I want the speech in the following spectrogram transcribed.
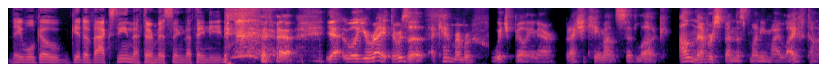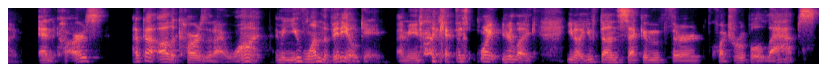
they will go get a vaccine that they're missing that they need. yeah, well, you're right. There was a, I can't remember which billionaire, but actually came out and said, look, I'll never spend this money in my lifetime. And cars, I've got all the cars that I want. I mean, you've won the video game. I mean, like at this point, you're like, you know, you've done second, third, quadruple laps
